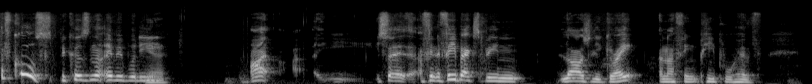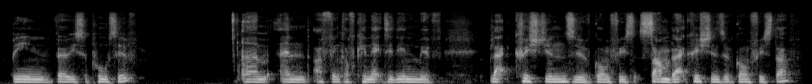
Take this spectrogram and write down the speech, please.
Of course, because not everybody. Yeah. I, I so I think the feedback's been largely great, and I think people have been very supportive. Um, and I think I've connected in with black Christians who have gone through some black Christians have gone through stuff.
